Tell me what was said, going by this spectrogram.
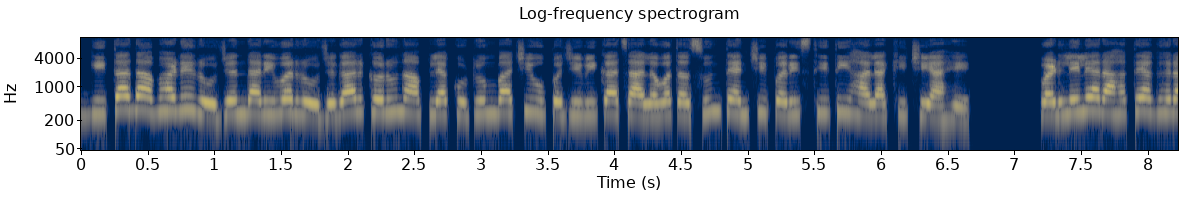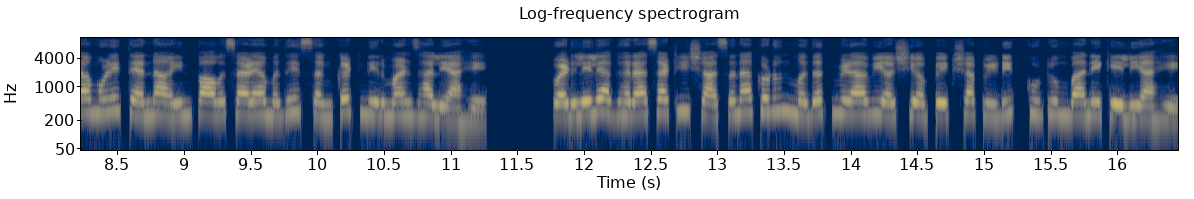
गीता दाभाडे रोजंदारीवर रोजगार करून आपल्या कुटुंबाची उपजीविका चालवत असून त्यांची परिस्थिती हालाखीची आहे. पडलेल्या राहत्या घरामुळे त्यांना ऐन पावसाळ्यामध्ये संकट निर्माण झाले आहे. पडलेल्या घरासाठी शासनाकडून मदत मिळावी अशी अपेक्षा पीडित कुटुंबाने केली आहे.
